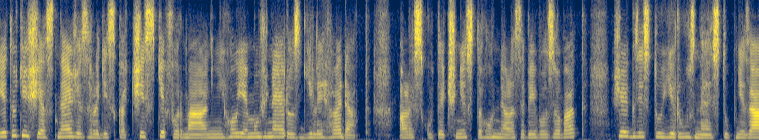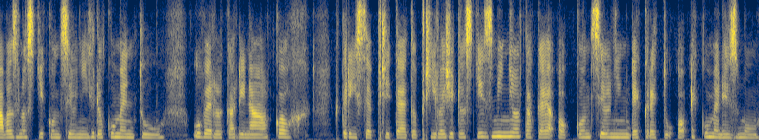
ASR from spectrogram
Je totiž jasné, že z hlediska čistě formálního je možné rozdíly hledat, ale skutečně z toho nelze vyvozovat, že existují různé stupně závaznosti koncilních dokumentů, uvedl kardinál Koch, který se při této příležitosti zmínil také o koncilním dekretu o ekumenismu,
